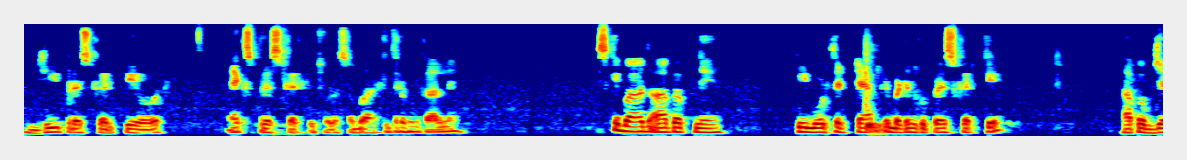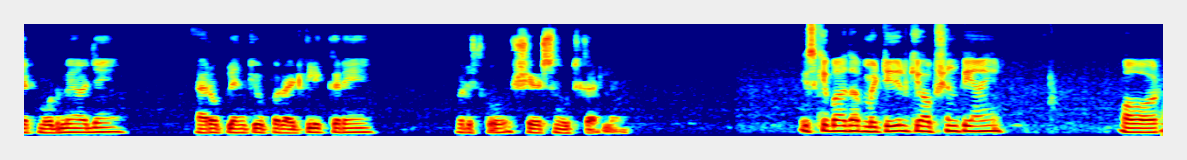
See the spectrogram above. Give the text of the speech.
जी प्रेस करके और एक्स प्रेस करके थोड़ा सा बाहर की तरफ़ निकाल लें। इसके बाद आप अपने कीबोर्ड से टैप के बटन को प्रेस करके आप ऑब्जेक्ट मोड में आ जाएँ। एरोप्लेन के ऊपर राइट क्लिक करें और इसको शेड स्मूथ कर लें। इसके बाद आप मटेरियल के ऑप्शन पे आएँ और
